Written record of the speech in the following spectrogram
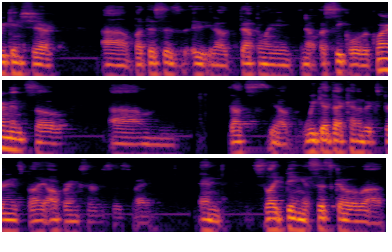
we can share. Uh, but this is, uh, you know, definitely, you know, a SQL requirement. So, um, that's, you know, we get that kind of experience by offering services, right? And it's like being a Cisco, uh,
